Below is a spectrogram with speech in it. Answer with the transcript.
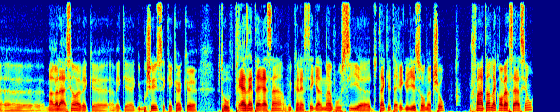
euh, ma relation avec, avec Guy Boucher. C'est quelqu'un que je trouve très intéressant. Vous le connaissez également, vous aussi, du temps qui était régulier sur notre show. Je vous fais entendre la conversation.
